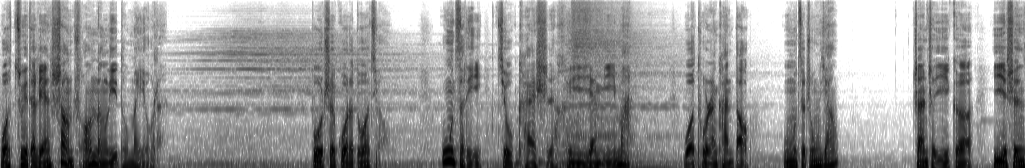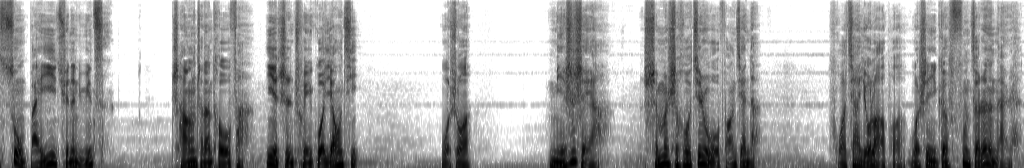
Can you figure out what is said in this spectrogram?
我醉得连上床能力都没有了。不知过了多久，屋子里就开始黑烟弥漫。我突然看到屋子中央站着一个一身素白衣裙的女子，长长的头发一直垂过腰际。我说：“你是谁啊？什么时候进入我房间的？我家有老婆，我是一个负责任的男人。”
